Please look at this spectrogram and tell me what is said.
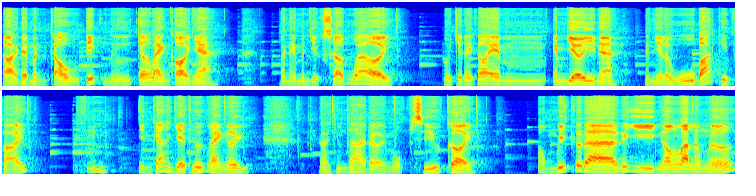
Rồi, để mình câu tiếp nữa cho các bạn coi nha. Hồi nãy mình giật sớm quá rồi. Ôi, trên đây có em em dơ gì nè. Hình như là Woobat thì phải. Nhìn khá là dễ thương các bạn ơi. Rồi, chúng ta đợi một xíu coi. Không biết có ra cái gì ngon lành không nữa.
